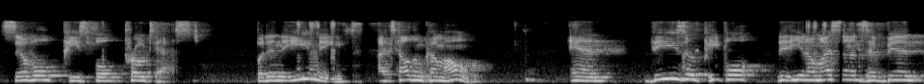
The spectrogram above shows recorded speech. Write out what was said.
civil, peaceful protest. But in the evenings, I tell them come home. And these are people that, you know, my sons have been,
